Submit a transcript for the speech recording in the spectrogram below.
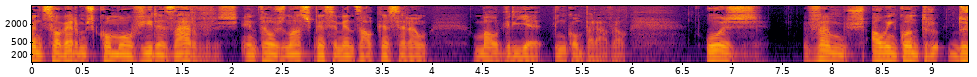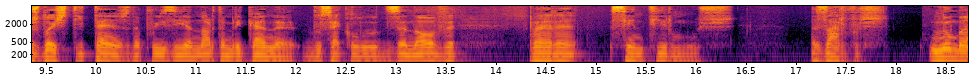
quando soubermos como ouvir as árvores, então os nossos pensamentos alcançarão uma alegria incomparável. Hoje vamos ao encontro dos dois titãs da poesia norte-americana do século XIX para sentirmos as árvores. Numa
